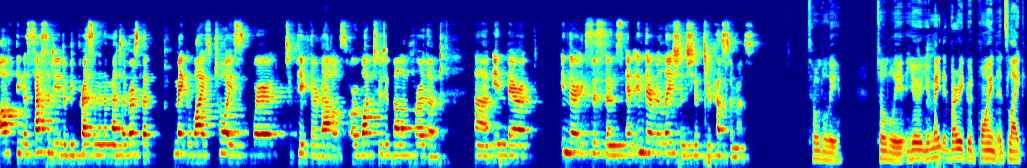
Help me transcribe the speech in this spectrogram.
of the necessity to be present in the metaverse, but make a wise choice where to pick their battles or what to develop further uh, in their in their existence and in their relationship to customers. Totally totally. You you made a very good point. It's like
